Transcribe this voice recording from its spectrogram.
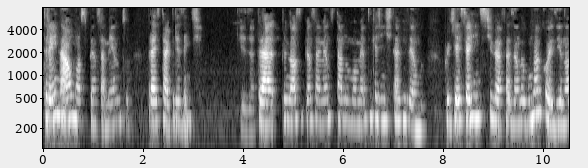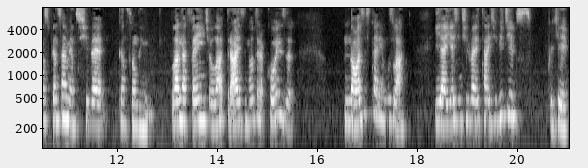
treinar o nosso pensamento para estar presente. Para o nosso pensamento estar tá no momento em que a gente está vivendo. Porque se a gente estiver fazendo alguma coisa e o nosso pensamento estiver pensando em lá na frente ou lá atrás em outra coisa, nós estaremos lá. E aí a gente vai estar divididos. Porque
